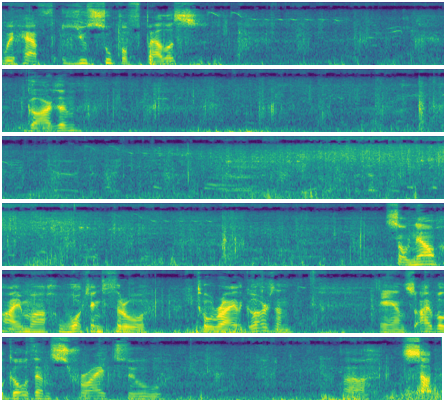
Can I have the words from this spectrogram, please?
we have Yusupov Palace garden. So now I'm uh, walking through Tauride garden and I will go then straight to uh, Sad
